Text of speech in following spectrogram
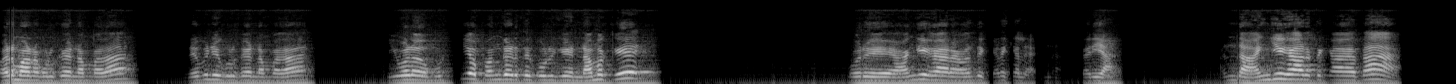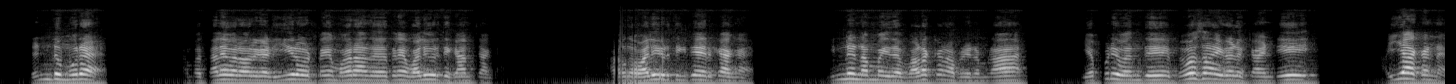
வருமானம் கொடுக்க நம்ம தான். ரெவன்யூ கொடுக்க நம்ம தான் இவ்வளோ முக்கிய பங்கெடுத்து கொடுக்க நமக்கு ஒரு அங்கீகாரம் வந்து கிடைக்கல. சரியா? அந்த அங்கீகாரத்துக்காக தான் ரெண்டு முறை நம்ம தலைவர் அவர்கள் ஈரோட்லையும் மகராந்தகத்துலையும் வலியுறுத்தி காமிச்சாங்க. அவங்க வலியுறுத்திக்கிட்டே இருக்காங்க. இன்னும் நம்ம இதை வளர்க்கணும் அப்படின்னம்னா எப்படி வந்து விவசாயிகளுக்காண்டி ஐயா கண்ணை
